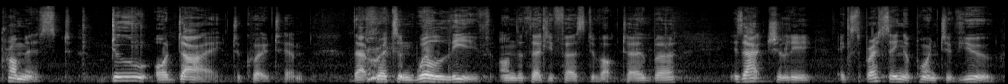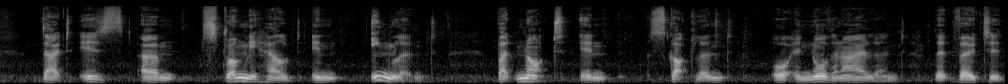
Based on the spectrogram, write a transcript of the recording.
promised, do or die, to quote him, that Britain will leave on the 31st of October, is actually expressing a point of view that is um, strongly held in England but not in Scotland or in Northern Ireland that voted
